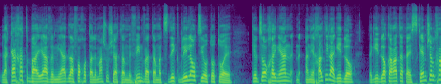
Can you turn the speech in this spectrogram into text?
לקחת בעיה ומיד להפוך אותה למשהו שאתה מבין ואתה מצדיק, בלי להוציא אותו טועה. כי לצורך העניין, אני יכלתי להגיד לו, תגיד, לא קראת את ההסכם שלך?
